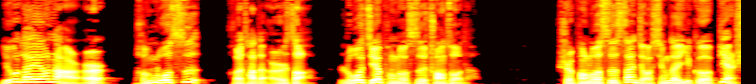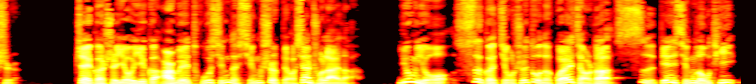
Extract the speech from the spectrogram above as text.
由莱昂纳尔。彭罗斯和他的儿子罗杰·彭罗斯创作的，是彭罗斯三角形的一个变式。这个是由一个二维图形的形式表现出来的，拥有四个九十度的拐角的四边形楼梯。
